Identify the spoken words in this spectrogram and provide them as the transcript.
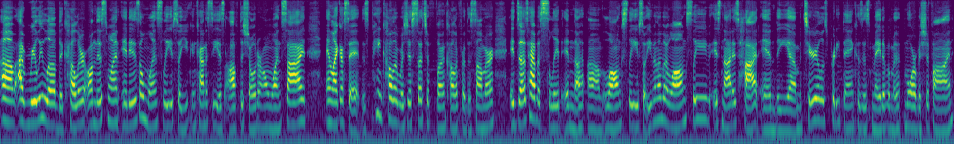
Um, I really love the color on this one. It is a one sleeve, so you can kind of see it's off the shoulder on one side. And like I said, this pink color was just such a fun color for the summer. It does have a slit in the um, long sleeve, so even though they're long sleeve, it's not as hot, and the uh, material is pretty thin because it's made of a more of a chiffon.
